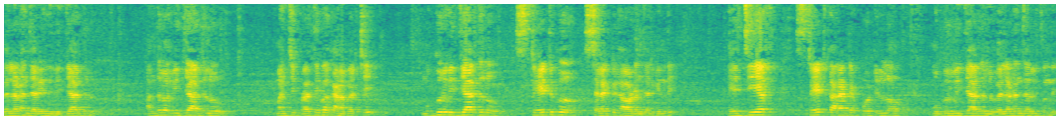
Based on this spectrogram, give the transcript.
వెళ్ళడం జరిగింది విద్యార్థులు. అందులో విద్యార్థులు మంచి ప్రతిభ కనబర్చి ముగ్గురు విద్యార్థులు స్టేట్కు సెలెక్ట్ కావడం జరిగింది. హెచ్జిఎఫ్ స్టేట్ కరాటే పోటీల్లో ముగ్గురు విద్యార్థులు వెళ్ళడం జరుగుతుంది.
